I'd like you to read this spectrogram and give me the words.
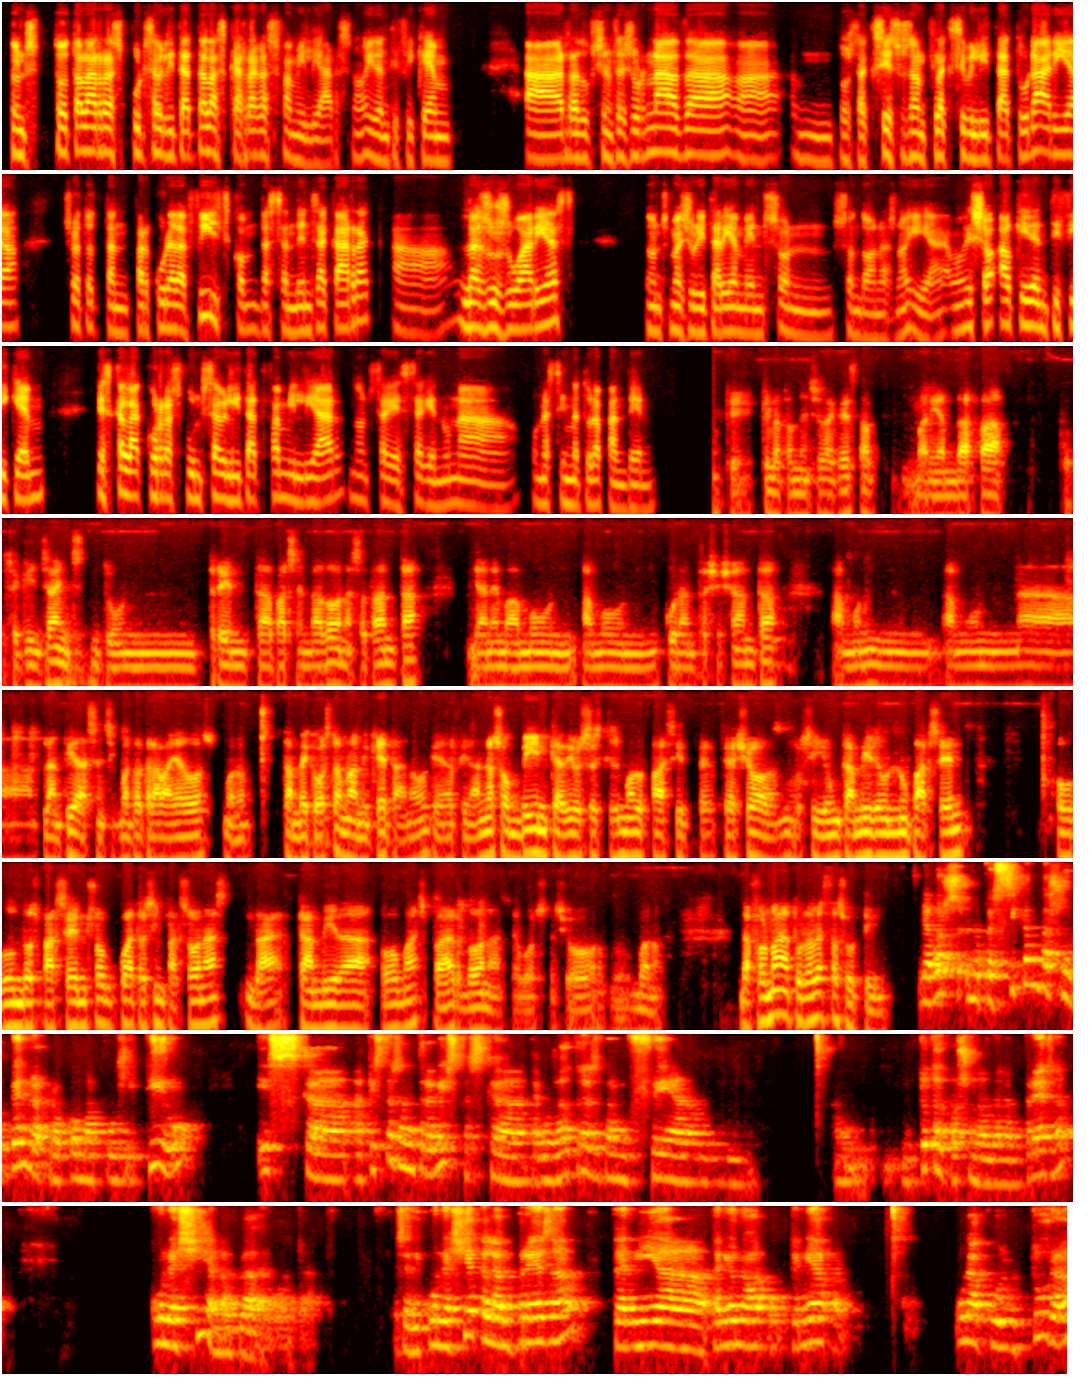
doncs, tota la responsabilitat de les càrregues familiars. No? Identifiquem uh, reduccions de jornada, uh, doncs, accessos en flexibilitat horària, sobretot tant per cura de fills com descendents a càrrec, eh, les usuàries doncs, majoritàriament són, són dones. No? I amb això el que identifiquem és que la corresponsabilitat familiar doncs, segueix seguint una, una assignatura pendent. Que, que la tendència és aquesta. Veníem de fa potser 15 anys d'un 30% de dones, 70, ja anem amb un, amb un 40-60, amb, un, amb una plantilla de 150 treballadors, bueno, també costa una miqueta, no? que al final no són 20 que dius és que és molt fàcil fer, fer això, o sigui, un canvi d'un 1% o d'un 2% són 4 o 5 persones de canvi d'homes per dones. Llavors, això, bueno, de forma natural està sortint. Llavors, el que sí que em va sorprendre, però com a positiu, és que aquestes entrevistes que, que nosaltres vam fer amb, amb tot el personal de l'empresa, coneixien el pla d'igualtat. És a dir, coneixia que l'empresa tenia, tenia, una, tenia una cultura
